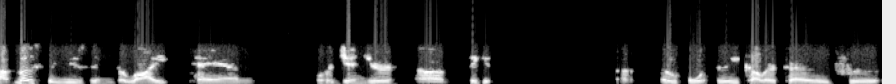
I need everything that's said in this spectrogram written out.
uh, mostly using the light tan or ginger. Uh, I think it's uh, 043 color code for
